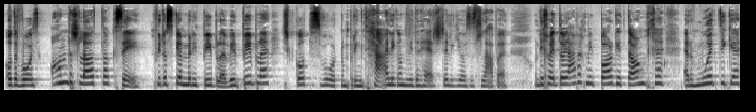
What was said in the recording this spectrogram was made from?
oder wo uns anders lässt, sehen. Für das gehen wir in die Bibel. Weil die Bibel ist Gottes Wort und bringt Heilung und Wiederherstellung in unser Leben. Und ich möchte euch einfach mit ein paar Gedanken ermutigen,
